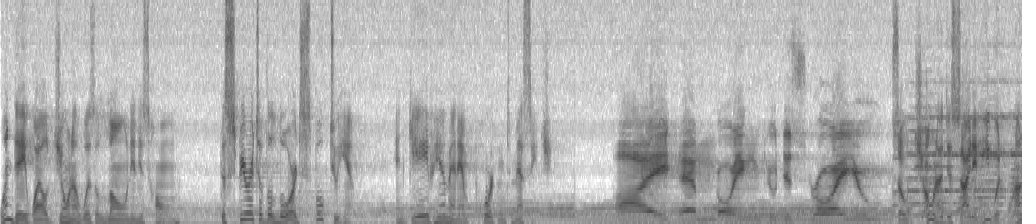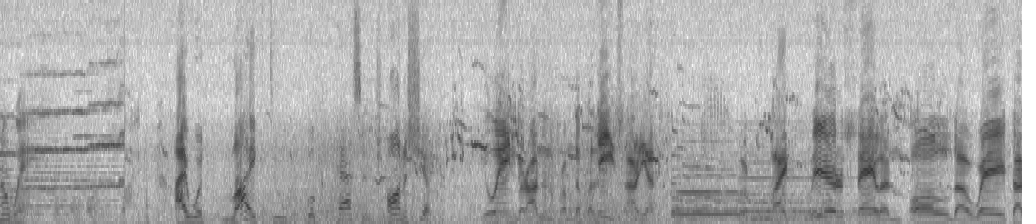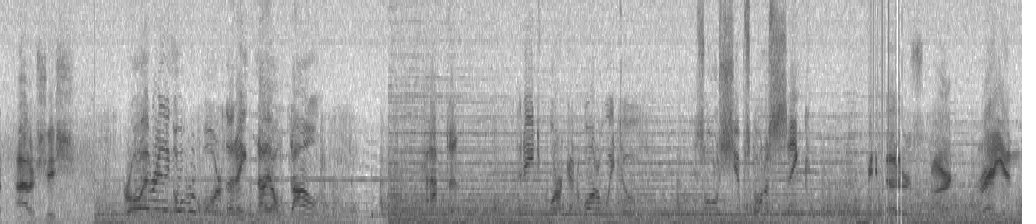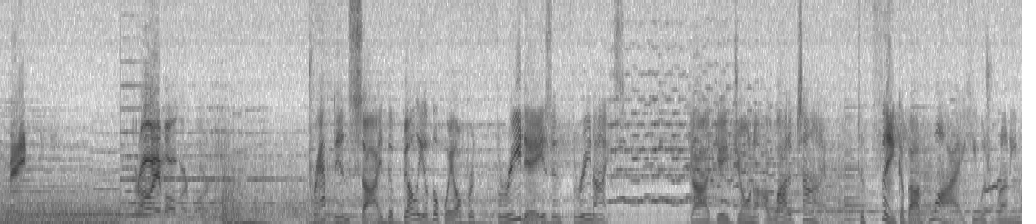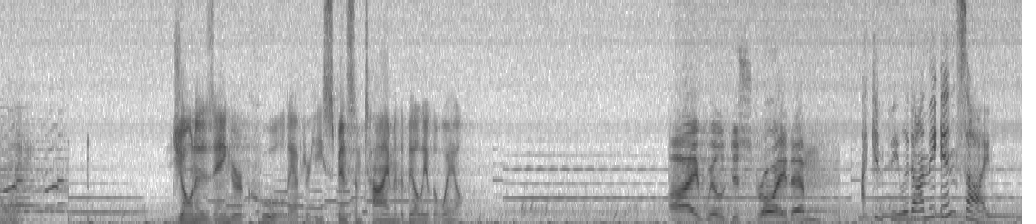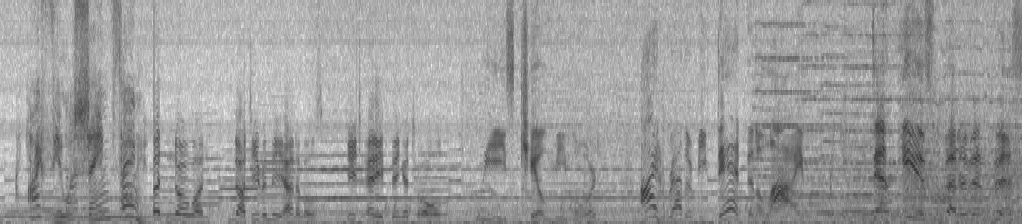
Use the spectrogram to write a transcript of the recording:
One day, while Jonah was alone in his home, the Spirit of the Lord spoke to him and gave him an important message. I am going to destroy you. So Jonah decided he would run away. I would like to book passage on a ship. You ain't running from the police, are you? Looks like clear sailing all the way to Tarshish. Throw everything overboard that ain't nailed down. Captain, it ain't working. What'll we do? This whole ship's gonna sink. We better start praying, mate. Throw him overboard. Trapped inside the belly of the whale for three days and three nights. God gave Jonah a lot of time to think about why he was running away. Jonah's anger cooled after he spent some time in the belly of the whale. I will destroy them. I can feel it on the inside. I feel the same thing. But no one, not even the animals, eat anything at all. Please kill me, Lord. I'd rather be dead than alive. Death is better than this.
